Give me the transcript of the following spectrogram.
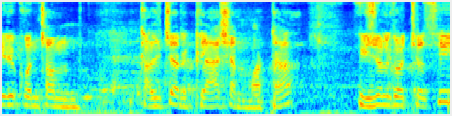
ఇది కొంచెం కల్చర్ క్లాష్ అనమాట యూజువల్గా వచ్చేసి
